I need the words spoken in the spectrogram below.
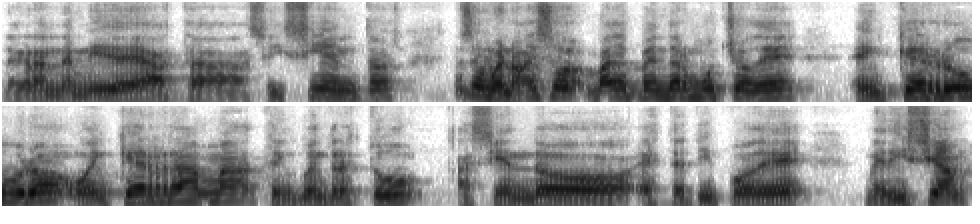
la grande mide hasta 600. Entonces, bueno, eso va a depender mucho de en qué rubro o en qué rama te encuentres tú haciendo este tipo de medición,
